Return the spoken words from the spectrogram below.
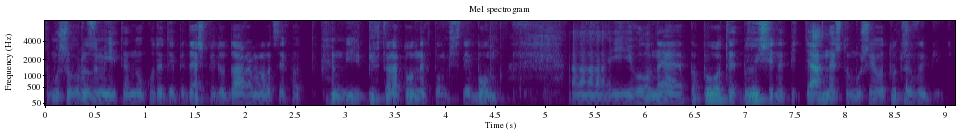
Тому що ви розумієте, ну куди ти підеш під ударами оцих от і півтора тонних, в тому числі бомб. І головне, ППО ти ближче не підтягнеш, тому що його тут же виб'ють.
